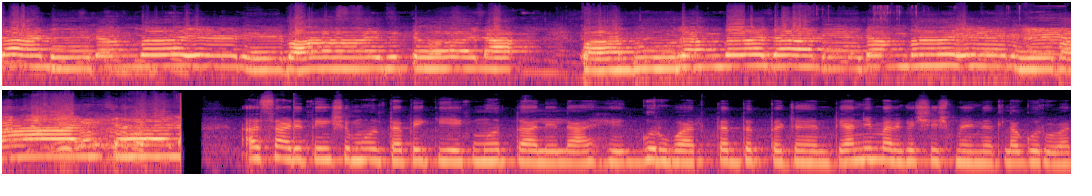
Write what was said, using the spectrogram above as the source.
झाले रंग रे बाळ विठ्ठला. पांडुरंग झाले रंग रे बाळ विठ्ठला. आज साडेतीनशे मुहूर्तापैकी एक मुहूर्त आलेला आहे. गुरुवार त्यात दत्त जयंती आणि मार्गशीर्ष महिन्यातला गुरुवार.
